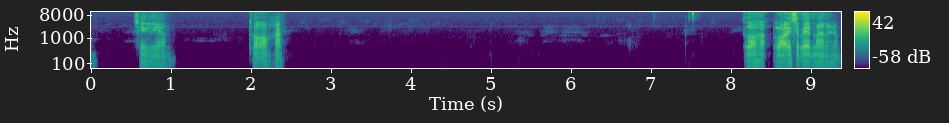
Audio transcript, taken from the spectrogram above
2สี่เหลี่ยม โทรออกครับ รอรอ SMS มานะครับ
